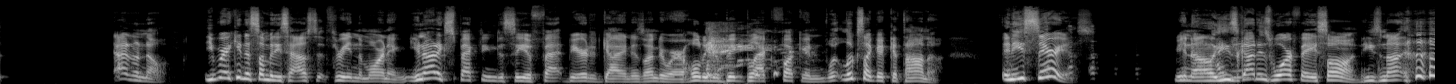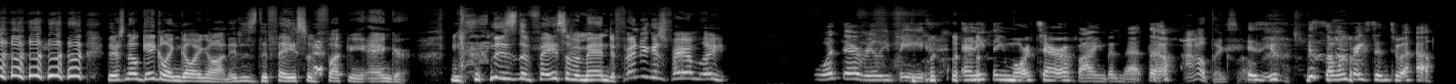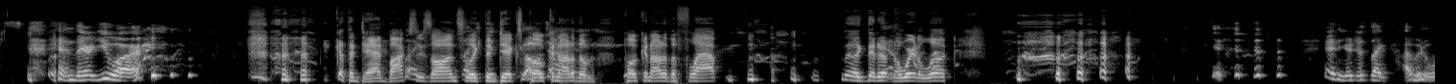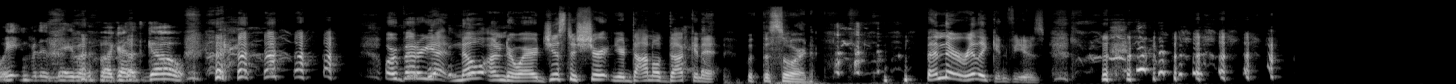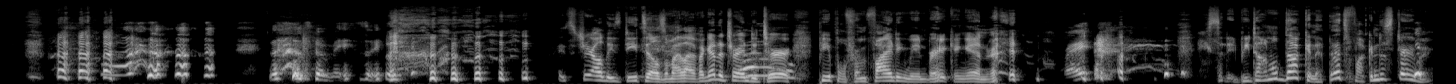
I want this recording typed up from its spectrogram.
I don't know. You break into somebody's house at three in the morning. You're not expecting to see a fat bearded guy in his underwear holding a big black fucking what looks like a katana, and he's serious. You know, he's got his war face on. He's not. There's no giggling going on. It is the face of fucking anger. this is the face of a man defending his family. Would there really be anything more terrifying than that, though? I don't think so. Is you someone breaks into a house and there you are Got the dad boxers Like- on, so like like, the dick's poking out of the poking out of the flap. like they don't know where to look. And you're just like, I've been waiting for this day, motherfucker. Let's go. or better yet, no underwear, just a shirt and you're Donald Duck in it with the sword. then they're really confused. That's amazing. I share all these details of my life. I got to try and deter Oh. people from finding me and breaking in, right? Right? He said he'd be Donald Duck in it. That's fucking disturbing.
